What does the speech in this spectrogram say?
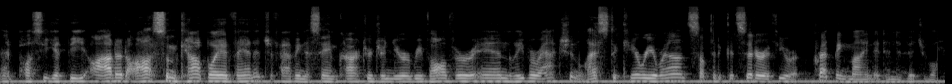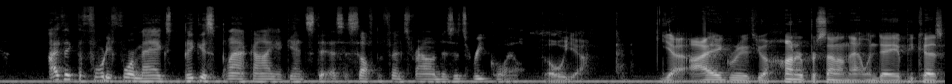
and plus you get the odd awesome cowboy advantage of having the same cartridge in your revolver and lever action, less to carry around, something to consider if you're a prepping minded individual. I think the 44 mag's biggest black eye against it as a self defense round is its recoil. Oh, yeah yeah, I agree with you 100% on that one, Dave, because,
